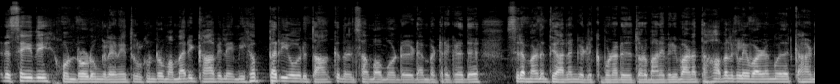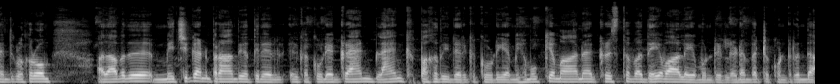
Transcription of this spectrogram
இந்த செய்தி ஒன்றோடு உங்களை இணைத்துக் கொள்கின்றோம். அமெரிக்காவிலே மிகப்பெரிய ஒரு தாக்குதல் சம்பவம் ஒன்று இடம்பெற்றிருக்கிறது. சில மணித்து அலங்களுக்கு முன்னர் இது தொடர்பான விரிவான தகவல்களை வழங்குவதற்காக இணைத்துக் கொள்கிறோம். அதாவது மிச்சிகன் பிராந்தியத்தில் இருக்கக்கூடிய கிராண்ட் பிளாங்க் பகுதியில் இருக்கக்கூடிய மிக முக்கியமான கிறிஸ்தவ தேவாலயம் ஒன்றில் இடம்பெற்றுக் கொண்டிருந்த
